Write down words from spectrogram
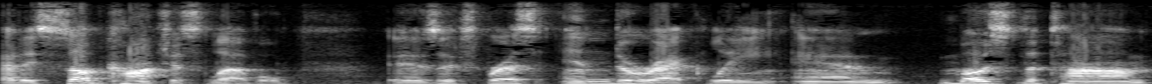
at a subconscious level, is expressed indirectly, and most of the time,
